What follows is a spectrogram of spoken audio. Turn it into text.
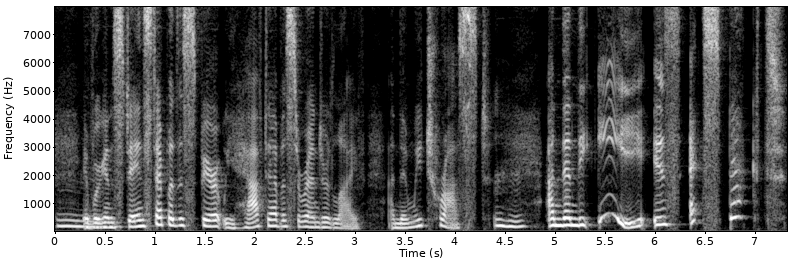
If we're going to stay in step with the Spirit, we have to have a surrendered life, and then we trust. Mm-hmm. And then the E is expect.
